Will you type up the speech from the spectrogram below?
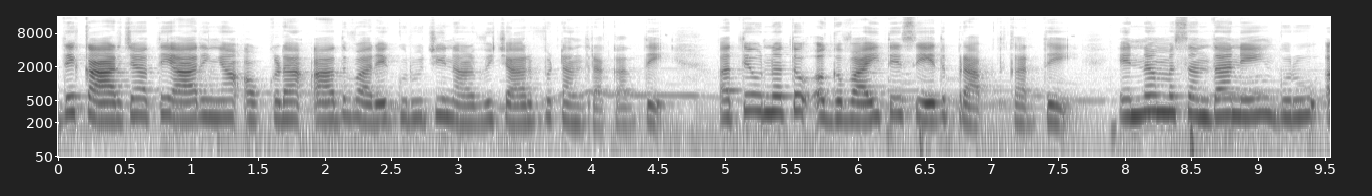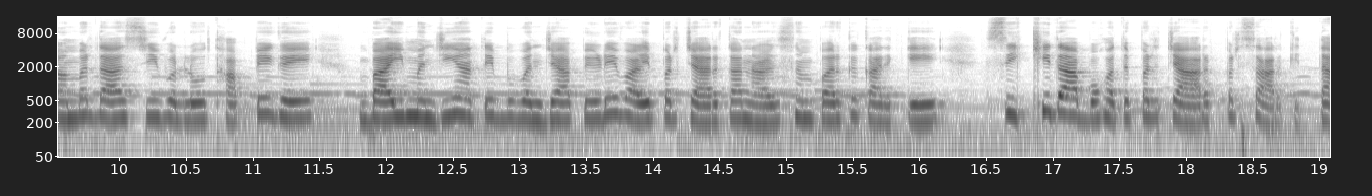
ਦੇ ਕਾਰਜਾਂ ਅਤੇ ਆ ਰਹੀਆਂ ਔਕੜਾਂ ਆਦਿ ਬਾਰੇ ਗੁਰੂ ਜੀ ਨਾਲ ਵਿਚਾਰ ਵਟਾਂਦਰਾ ਕਰਦੇ ਅਤੇ ਉਹਨਾਂ ਤੋਂ ਅਗਵਾਈ ਤੇ ਸੇਧ ਪ੍ਰਾਪਤ ਕਰਦੇ। ਇਹਨਾਂ ਮਸੰਦਾਂ ਨੇ ਗੁਰੂ ਅਮਰਦਾਸ ਜੀ ਵੱਲੋਂ ਥਾਪੇ ਗਏ 22 ਮੰਜੀਆਂ ਅਤੇ 52 ਪੀੜੇ ਵਾਲੇ ਪ੍ਰਚਾਰਕਾਂ ਨਾਲ ਸੰਪਰਕ ਕਰਕੇ ਸਿੱਖੀ ਦਾ ਬਹੁਤ ਪ੍ਰਚਾਰ ਪ੍ਰਸਾਰ ਕੀਤਾ।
